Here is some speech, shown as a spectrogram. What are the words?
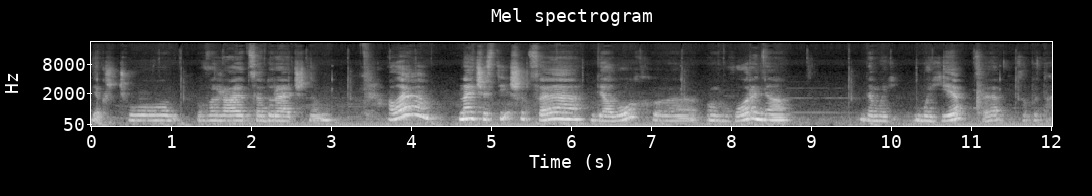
якщо вважаю це доречним. Але найчастіше це діалог, е, обговорення, де моє це запитання.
